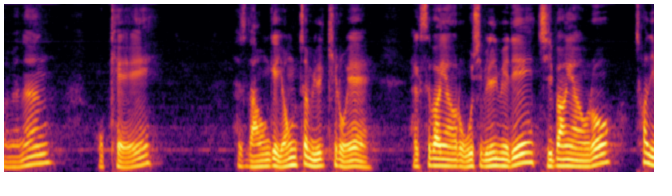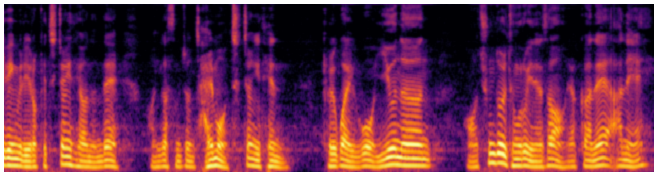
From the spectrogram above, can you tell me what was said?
그러면은 오케이 해서 나온 게 0.1kg에 x 방향으로 51mm, g 방향으로 1200mm 이렇게 측정이 되었는데 어, 이것은 좀 잘못 측정이 된 결과이고 이유는 어, 충돌 등으로 인해서 약간의 안에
